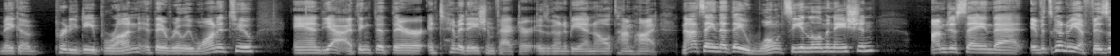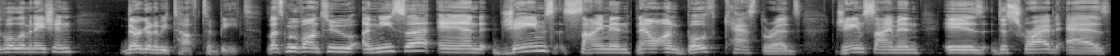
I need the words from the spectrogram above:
make a pretty deep run if they really wanted to. And yeah, I think that their intimidation factor is going to be an all time high. Not saying that they won't see an elimination. I'm just saying that if it's going to be a physical elimination, they're going to be tough to beat. Let's move on to Aneesa and James Simon. Now, on both cast threads, James Simon is described as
